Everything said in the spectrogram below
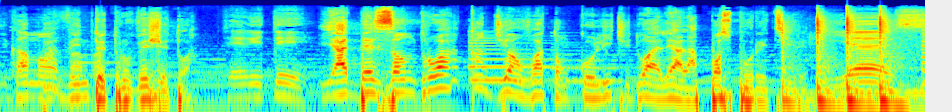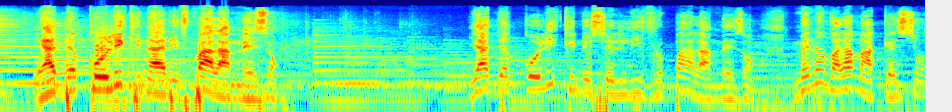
Il va pas venir te trouver chez toi. Vérité. Il y a des endroits, quand Dieu envoie ton colis, tu dois aller à la poste pour retirer. Yes. Il y a des colis qui n'arrivent pas à la maison. Il y a des colis qui ne se livrent pas à la maison. Maintenant, voilà ma question.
